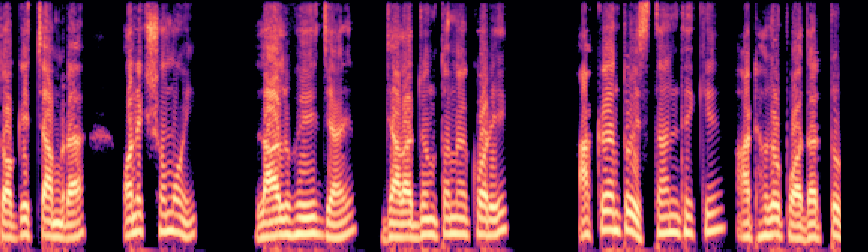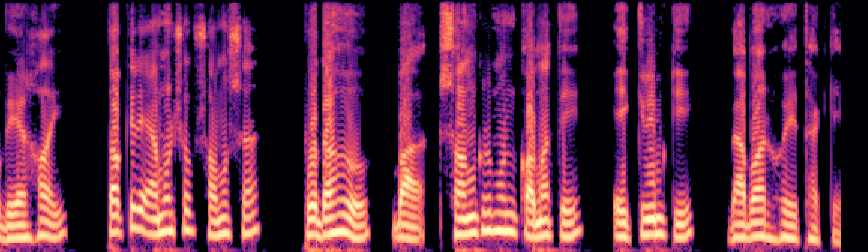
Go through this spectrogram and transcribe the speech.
ত্বকের চামড়া অনেক সময় লাল হয়ে যায়, জ্বালা যন্ত্রণা করে আক্রান্ত স্থান থেকে আঠালো পদার্থ বের হয়। ত্বকের এমন সব সমস্যা, প্রদাহ বা সংক্রমণ কমাতে এই ক্রিমটি ব্যবহার হয়ে থাকে।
